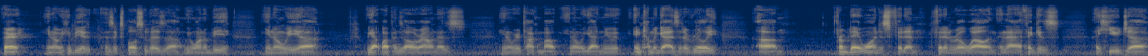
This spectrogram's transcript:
Very. You know, we can be as explosive as uh, we want to be. You know, we uh, we got weapons all around. As you know, we were talking about. You know, we got new incoming guys that have really. Um, from day one just fit in, fit in real well, and, and that I think is a huge, uh,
